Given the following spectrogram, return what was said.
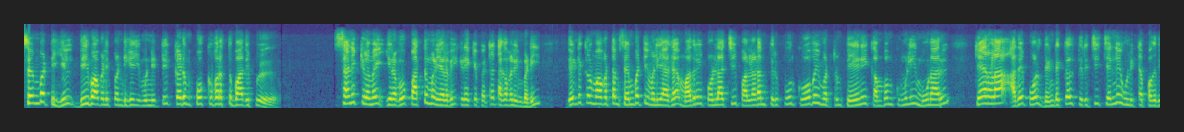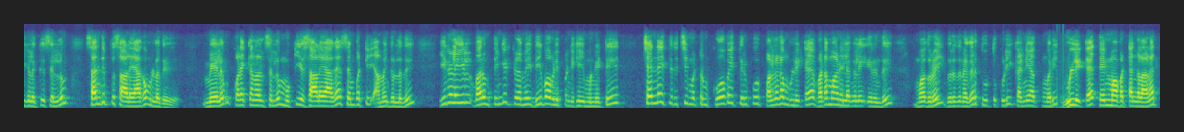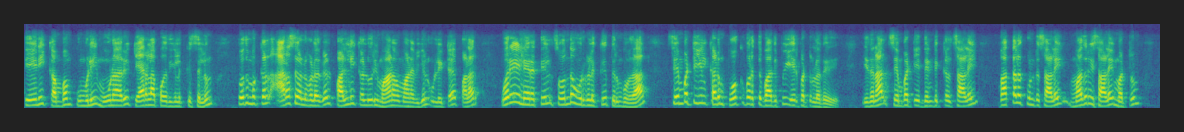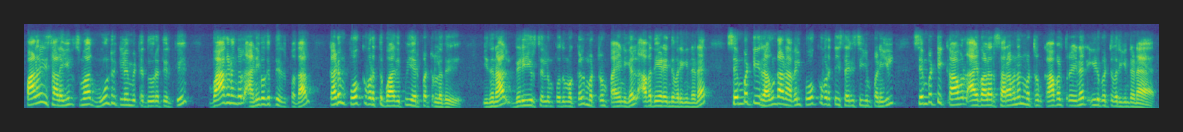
செம்பட்டியில் தீபாவளி பண்டிகையை முன்னிட்டு கடும் போக்குவரத்து பாதிப்பு. சனிக்கிழமை இரவு பத்து மணி அளவில் கிடைக்கப்பெற்ற தகவலின்படி திண்டுக்கல் மாவட்டம் செம்பட்டி வழியாக மதுரை பொள்ளாச்சி பல்லடம் திருப்பூர் கோவை மற்றும் தேனி கம்பம் குமுளி மூணாறு கேரளா அதேபோல் திண்டுக்கல் திருச்சி சென்னை உள்ளிட்ட பகுதிகளுக்கு செல்லும் சந்திப்பு சாலையாக உள்ளது. மேலும் கொடைக்கானல் செல்லும் முக்கிய சாலையாக செம்பட்டி அமைந்துள்ளது. இந்நிலையில் வரும் திங்கட்கிழமை தீபாவளி பண்டிகையை முன்னிட்டு சென்னை திருச்சி மற்றும் கோவை திருப்பூர் பல்லடம் உள்ளிட்ட வட மாநிலங்களில் இருந்து மதுரை விருதுநகர் தூத்துக்குடி கன்னியாகுமரி உள்ளிட்ட தென் மாவட்டங்களான தேனி கம்பம் குமுளி மூணாறு கேரளா பகுதிகளுக்கு செல்லும் பொதுமக்கள் அரசு அலுவலர்கள் பள்ளி கல்லூரி மாணவ மாணவிகள் உள்ளிட்ட பலர் ஒரே நேரத்தில் சொந்த ஊர்களுக்கு திரும்புவதால் செம்பட்டியில் கடும் போக்குவரத்து பாதிப்பு ஏற்பட்டுள்ளது. இதனால் செம்பட்டி திண்டுக்கல் சாலை வத்தலக்குண்டு சாலை மதுரை சாலை மற்றும் பழனி சாலையில் சுமார் மூன்று கிலோமீட்டர் தூரத்திற்கு வாகனங்கள் அணிவகுத்து இருப்பதால் கடும் போக்குவரத்து பாதிப்பு ஏற்பட்டுள்ளது. இதனால் வெளியூர் செல்லும் பொதுமக்கள் மற்றும் பயணிகள் அவதியடைந்து வருகின்றனர். செம்பட்டி ரவுண்டானாவில் போக்குவரத்தை சரி செய்யும் பணியில் செம்பட்டி காவல் ஆய்வாளர் சரவணன் மற்றும் காவல்துறையினர் ஈடுபட்டு வருகின்றனர்.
